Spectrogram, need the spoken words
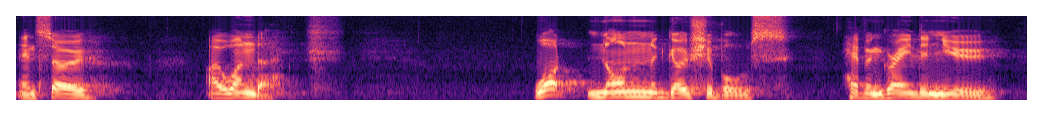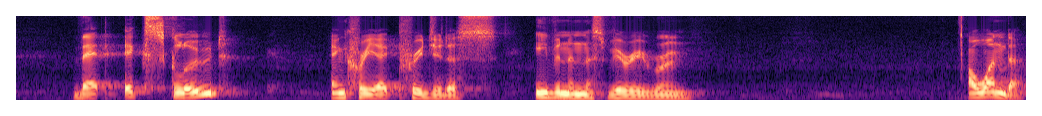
And so I wonder what non negotiables have ingrained in you that exclude and create prejudice, even in this very room. I wonder.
